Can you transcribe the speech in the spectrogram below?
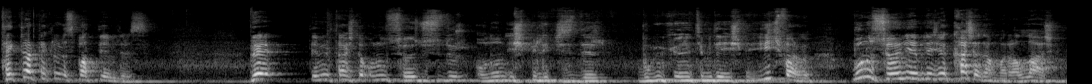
tekrar tekrar ispatlayabiliriz. Ve Demirtaş da onun sözcüsüdür, onun işbirlikçisidir. Bugünkü yönetimi de hiç farkı yok. Bunu söyleyebilecek kaç adam var Allah aşkına?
